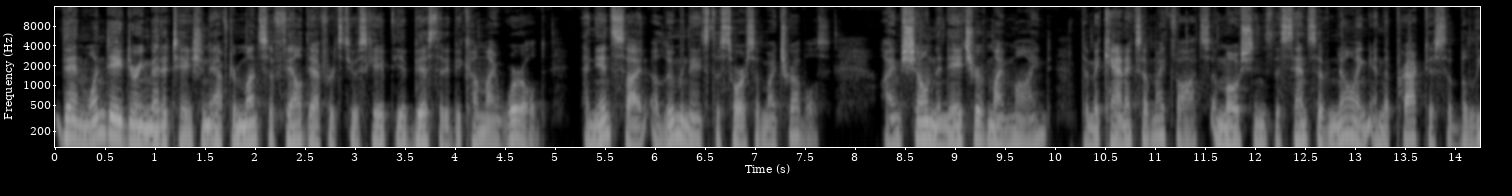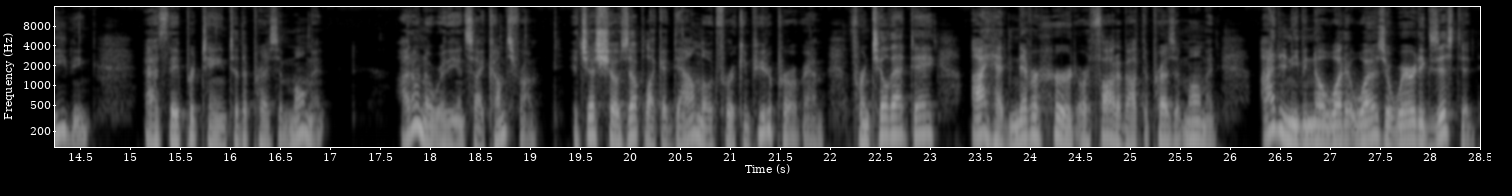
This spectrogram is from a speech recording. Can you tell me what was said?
Then, one day during meditation, after months of failed efforts to escape the abyss that had become my world, an insight illuminates the source of my troubles. I am shown the nature of my mind, the mechanics of my thoughts, emotions, the sense of knowing, and the practice of believing as they pertain to the present moment. I don't know where the insight comes from. It just shows up like a download for a computer program. For until that day, I had never heard or thought about the present moment. I didn't even know what it was or where it existed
